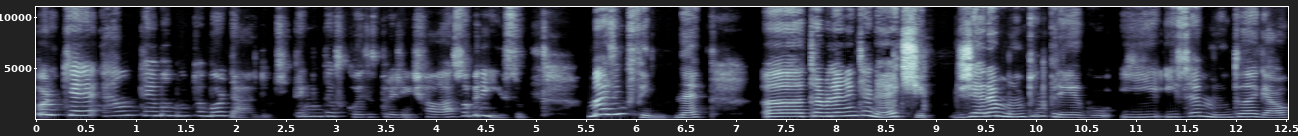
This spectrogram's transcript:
porque é um tema muito abordado, que tem muitas coisas pra gente falar sobre isso. Mas enfim, né? Uh, trabalhar na internet gera muito emprego e isso é muito legal,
